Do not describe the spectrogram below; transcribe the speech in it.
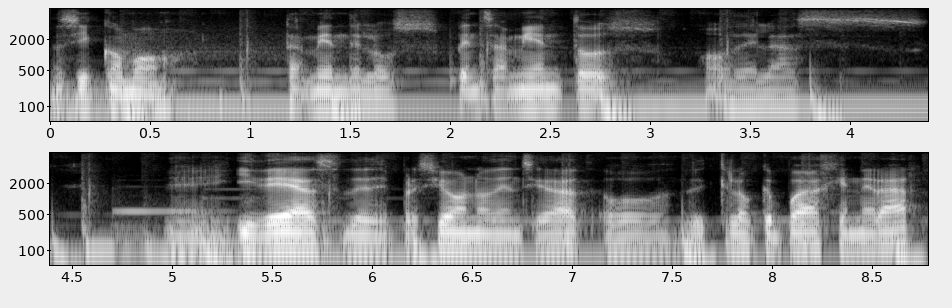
Así como también de los pensamientos o de las eh, ideas de depresión o de ansiedad o de lo que pueda generar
